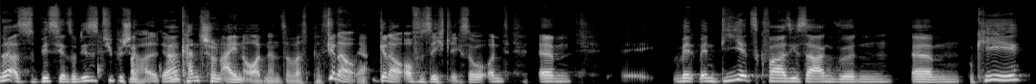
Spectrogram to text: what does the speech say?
ne, also so ein bisschen so dieses typische Man, halt, ja. man kann es schon einordnen, sowas passiert. Genau, Ja. genau, offensichtlich so. Und ähm, wenn, wenn die jetzt quasi sagen würden, ähm, okay,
